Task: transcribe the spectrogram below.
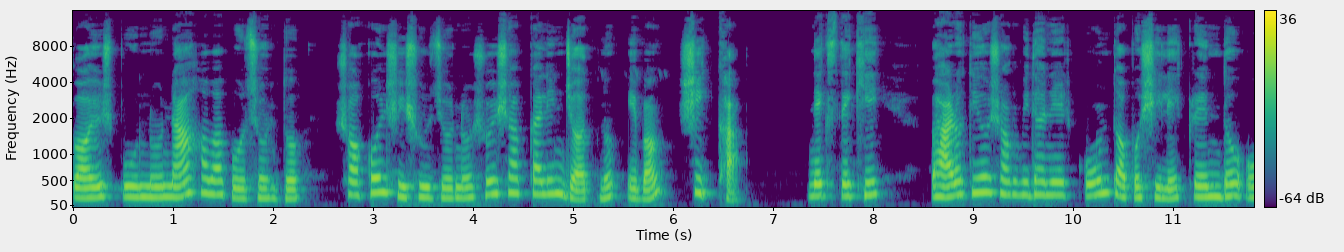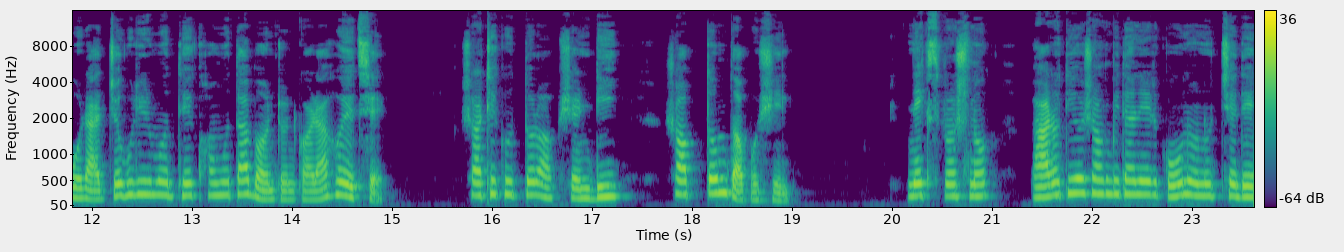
বয়স পূর্ণ না হওয়া পর্যন্ত সকল শিশুর জন্য শৈশবকালীন যত্ন এবং শিক্ষা। নেক্সট দেখি, ভারতীয় সংবিধানের কোন তপশিলে কেন্দ্র ও রাজ্যগুলির মধ্যে ক্ষমতা বন্টন করা হয়েছে? সঠিক উত্তর অপশন ডি, সপ্তম তপশিল। নেক্সট প্রশ্ন, ভারতীয় সংবিধানের কোন অনুচ্ছেদে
